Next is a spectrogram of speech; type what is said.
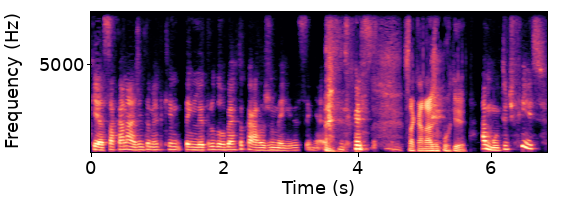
que é sacanagem também, porque tem letra do Roberto Carlos no meio, assim. É. sacanagem por quê? É muito difícil,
